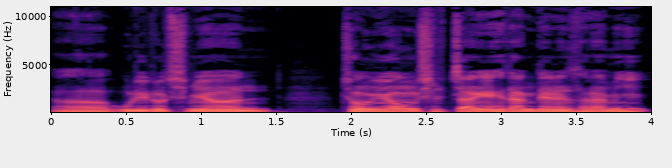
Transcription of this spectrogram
어, 우리로 치면 정의용 실장에 해당되는 사람이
